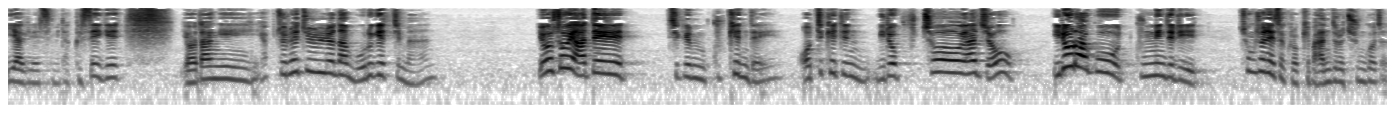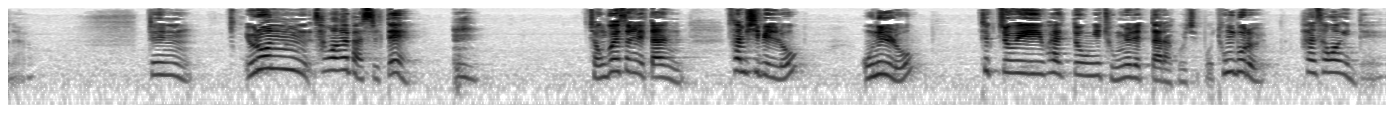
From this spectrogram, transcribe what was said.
이야기를 했습니다. 글쎄 이게 여당이 협조를 해주려나 모르겠지만 여소야대 지금 국회인데 어떻게든 밀어붙여야죠. 이러라고 국민들이 총선에서 그렇게 만들어 준 거잖아요. 아무튼 이런 상황을 봤을 때 정부에서는 일단 30일로 오늘로 특조위 활동이 종료됐다라고 이제 뭐 통보를 한 상황인데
